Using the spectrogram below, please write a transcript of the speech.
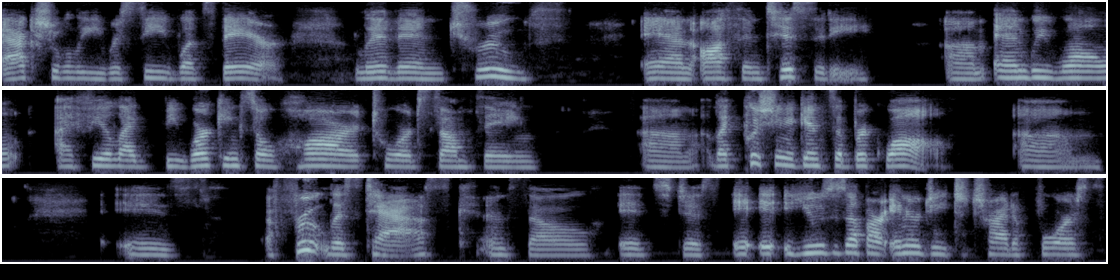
actually receive what's there, live in truth and authenticity. Um, and we won't, I feel like, be working so hard towards something um, like pushing against a brick wall um, is a fruitless task. And so it's just, it, it uses up our energy to try to force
